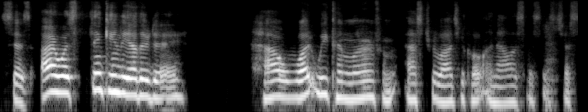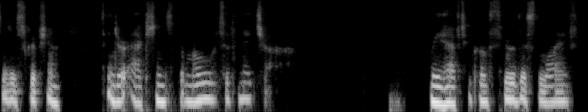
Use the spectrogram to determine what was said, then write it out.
says, I was thinking the other day how what we can learn from astrological analysis is just a description of the interactions, the modes of nature we have to go through this life.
